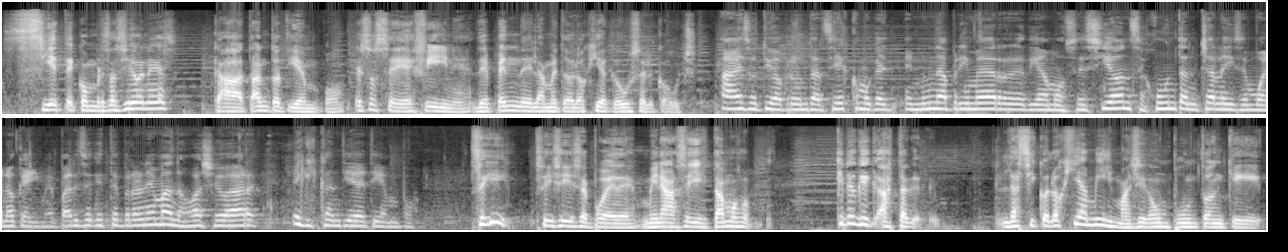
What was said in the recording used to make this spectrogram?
siete conversaciones cada tanto tiempo. Eso se define, depende de la metodología que use el coach. Ah, eso te iba a preguntar. Si es como que en una primer, digamos, sesión se juntan, charlan y dicen, bueno, ok, me parece que este problema nos va a llevar X cantidad de tiempo. Sí, sí, sí, se puede. Mirá, sí, estamos... Creo que hasta la psicología misma llega a un punto en que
